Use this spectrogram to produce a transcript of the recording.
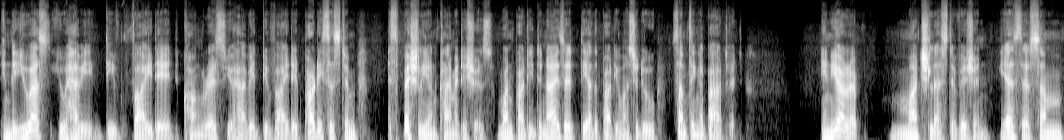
in the US, you have a divided Congress, you have a divided party system, especially on climate issues. One party denies it, the other party wants to do something about it. In Europe, much less division. Yes, there's some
